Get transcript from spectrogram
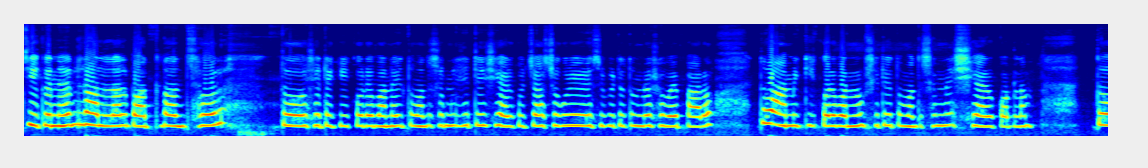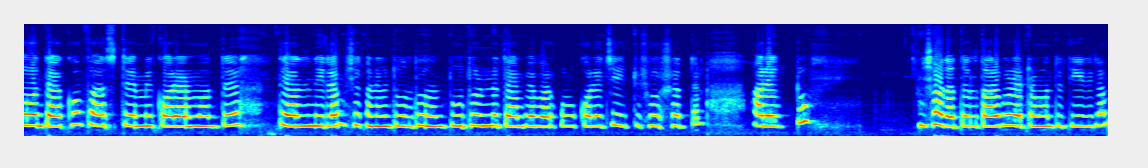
চিকেনের লাল লাল পাতলা ঝোল। তো সেটা কি করে বানাই তোমাদের সামনে সেটাই শেয়ার করছি। আশা করি রেসিপিটা তোমরা সবাই পারো। তো আমি কি করে বানালাম সেটাই তোমাদের সামনে শেয়ার করলাম। তো দেখো ফার্স্টে আমি কড়ার মধ্যে তেল নিলাম। সেখানে আমি দু ধরনের তেল ব্যবহার করেছি। একটু সরষের তেল আর একটু সাদা তেল। তারপর এটার মধ্যে দিয়ে দিলাম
